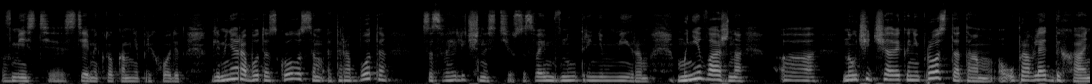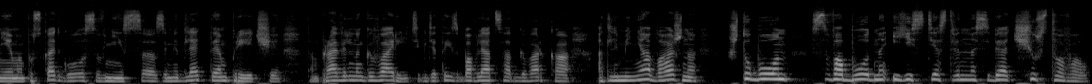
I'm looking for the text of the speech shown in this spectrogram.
вместе с теми, кто ко мне приходит. Для меня работа с голосом это работа со своей личностью, со своим внутренним миром. Мне важно э, научить человека не просто там управлять дыханием, опускать голос вниз, замедлять темп речи, там правильно говорить, где-то избавляться от говорка, а для меня важно, чтобы он свободно и естественно себя чувствовал,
